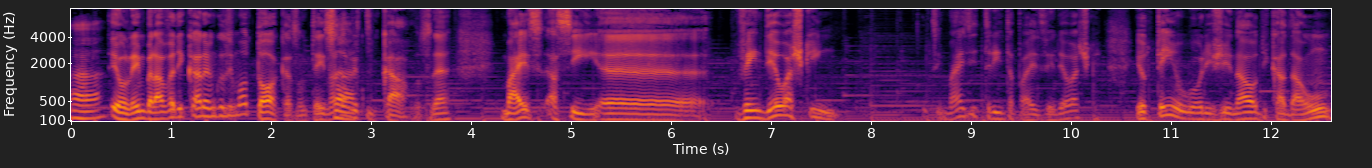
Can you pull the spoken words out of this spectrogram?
Aham. eu lembrava de carangos e motocas, não tem nada a ver Certo. com carros, né? Mas, assim, eh, vendeu acho que em. Tem mais de 30 países, vendeu acho que. Eu tenho o original de cada um.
